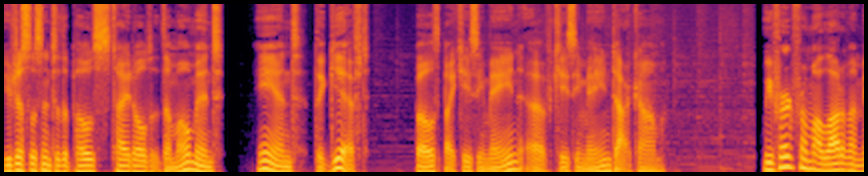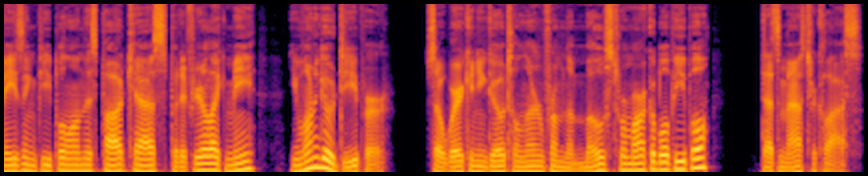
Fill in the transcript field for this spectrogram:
You just listened to the posts titled The Moment and The Gift, both by Casey Main of CaseyMain.com. We've heard from a lot of amazing people on this podcast, but if you're like me, you want to go deeper. So, where can you go to learn from the most remarkable people? That's Masterclass.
